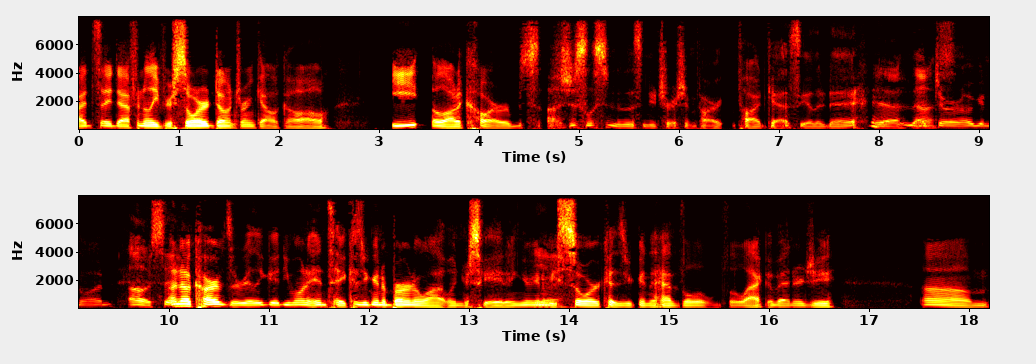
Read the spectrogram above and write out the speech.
I'd say definitely if you're sore, don't drink alcohol. Eat a lot of carbs. I was just listening to this nutrition par- podcast the other day. Yeah, that nice. Joe Rogan one. Oh, sick. I know carbs are really good. You want to intake because you're going to burn a lot when you're skating. You're going to Yeah. be sore because you're going to have the the lack of energy. Um,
